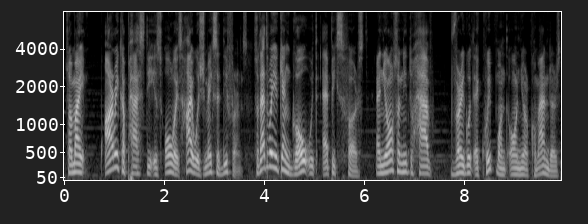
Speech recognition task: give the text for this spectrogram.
So my army capacity is always high, which makes a difference. So that way you can go with epics first. And you also need to have very good equipment on your commanders.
